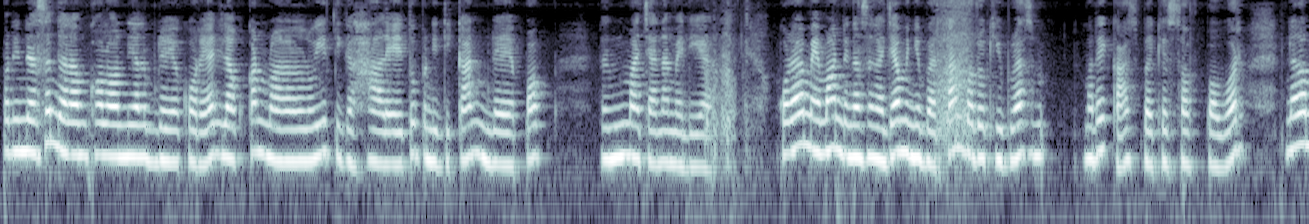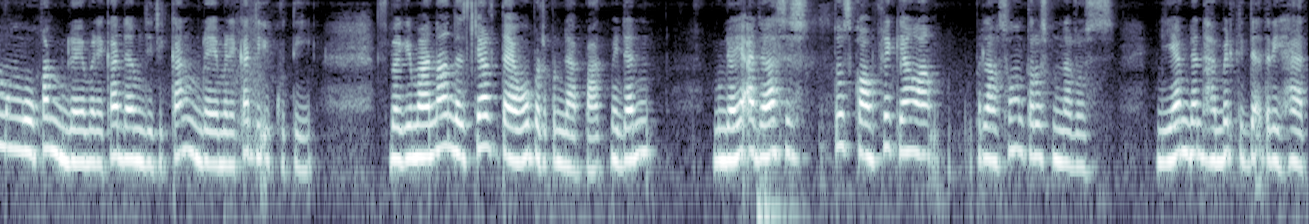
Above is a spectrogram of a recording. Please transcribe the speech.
penindasan dalam kolonial budaya Korea dilakukan melalui tiga hal yaitu pendidikan, budaya pop, dan macana media. Korea memang dengan sengaja menyebarkan produk hiburan mereka sebagai soft power dalam mengukuhkan budaya mereka dan menjadikan budaya mereka diikuti. Sebagaimana The Theo berpendapat, medan budaya adalah situs konflik yang berlangsung terus-menerus, diam dan hampir tidak terlihat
